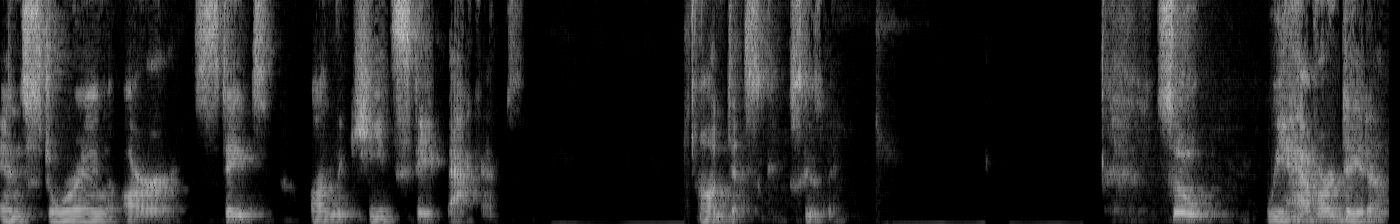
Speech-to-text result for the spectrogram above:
and storing our state on the keyed state backend on disk, excuse me. So we have our data,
